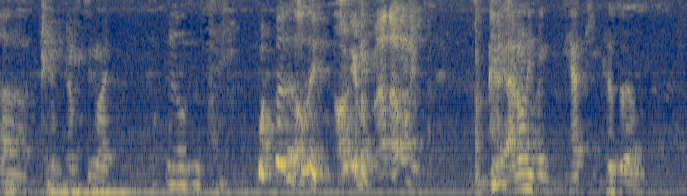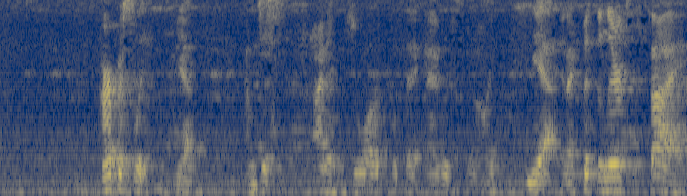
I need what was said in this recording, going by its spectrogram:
Uh, I'm sitting like, what the hell is this? What the hell are they talking about? I don't even I don't even catch it because um, purposely yeah I'm just trying to absorb what that guy was, you know, like yeah and I put the lyrics aside.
